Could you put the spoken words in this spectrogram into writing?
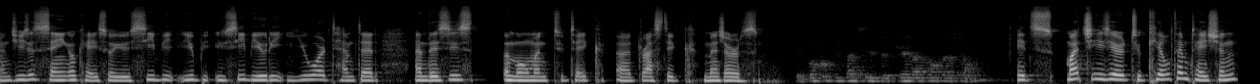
And Jesus is saying, "Okay, so you see, be- you, you see beauty, you are tempted, and this is a moment to take uh, drastic measures. C'est plus de tuer la It's much easier to kill temptation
